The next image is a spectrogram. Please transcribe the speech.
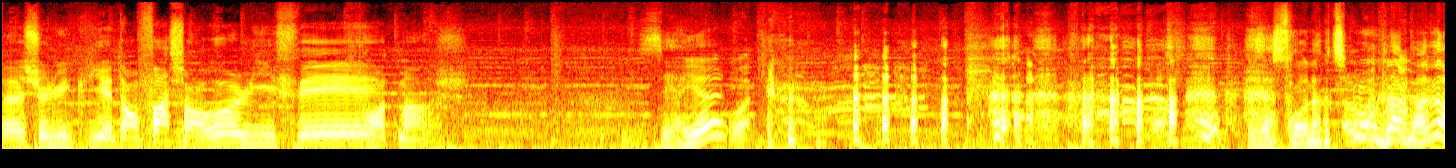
Euh, celui qui est en face, en haut, il fait 30 marches. Sérieux? Ouais. Les astronautes, ils montent là-bas, non?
